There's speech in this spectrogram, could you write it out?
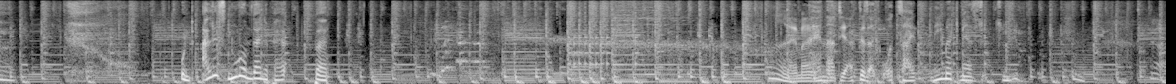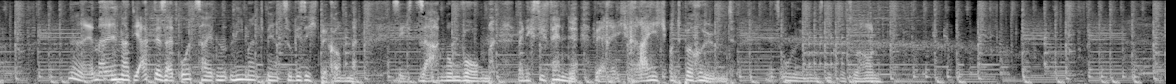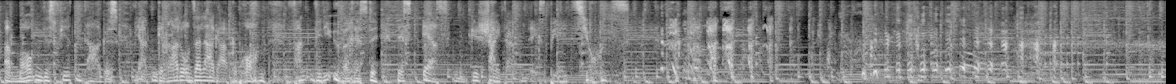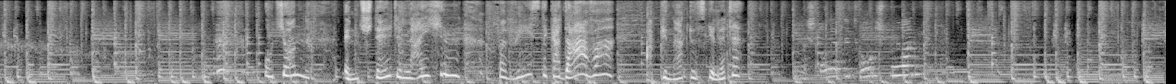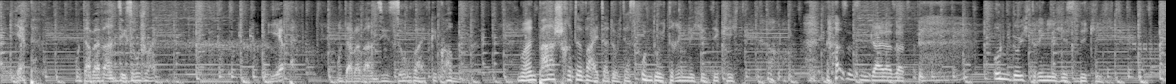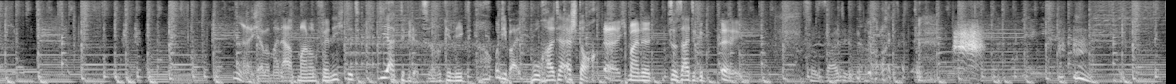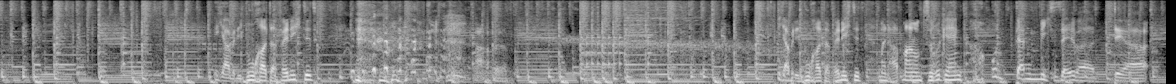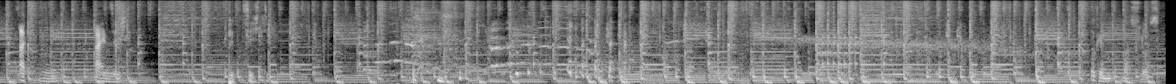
Und alles nur um deine per... per Immerhin hat die Akte seit Urzeiten niemand mehr zu... zu Ah, Immerhin hat die Akte seit Urzeiten niemand mehr zu Gesicht bekommen. Sie ist sagenumwoben. Wenn ich sie fände, wäre ich reich und berühmt. Jetzt ohne gegen das Mikro zu hauen. Am Morgen des vierten Tages, wir hatten gerade unser Lager abgebrochen, fanden wir die Überreste des ersten gescheiterten Expeditions. Oh, John. Entstellte Leichen, verweste Kadaver, abgenagte Skelette. Versteuerte Tonspuren? Jep. Und dabei waren sie so weit. Jep. Und dabei waren sie so weit gekommen. Nur ein paar Schritte weiter durch das undurchdringliche Dickicht. Das ist ein geiler Satz. Undurchdringliches Dickicht. Na, Ich habe meine Abmahnung vernichtet, die Akte wieder zurückgelegt und die beiden Buchhalter erstochen. Äh, ich meine, zur Seite ge... Äh, Zur Seite gebracht. ich habe die Buchhalter vernichtet. Ich habe den Buchhalter vernichtet, meine Abmahnung zurückgehängt und dann mich selber der Akteneinsicht bezichtigt. okay, mach Schluss.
